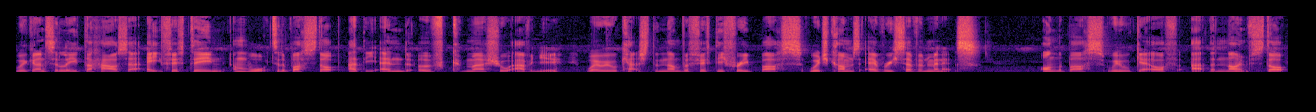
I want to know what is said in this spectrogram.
We're going to leave the house at 8:15 and walk to the bus stop at the end of Commercial Avenue, where we will catch the number 53 bus which comes every 7 minutes. On the bus, we will get off at the ninth stop,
